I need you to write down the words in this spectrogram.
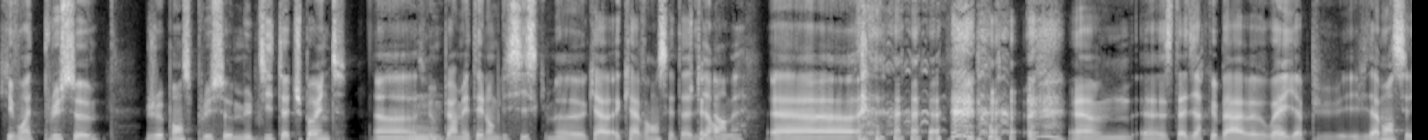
qui vont être plus, je pense, plus multi touch point. Euh, Si vous me permettez l'anglicisme euh, qu'a- qu'avant, c'est-à-dire euh... euh, C'est-à-dire que bah ouais, il y a plus évidemment, c'est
